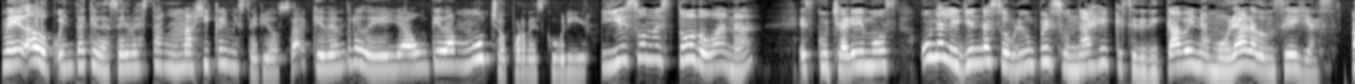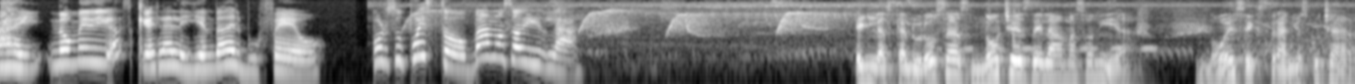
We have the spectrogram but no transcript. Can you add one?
Me he dado cuenta que la selva es tan mágica y misteriosa que dentro de ella aún queda mucho por descubrir. Y eso no es todo, Ana escucharemos una leyenda sobre un personaje que se dedicaba a enamorar a doncellas. Ay, no me digas que es la leyenda del bufeo. Por supuesto, vamos a oírla. En las calurosas noches de la Amazonía, no es extraño escuchar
